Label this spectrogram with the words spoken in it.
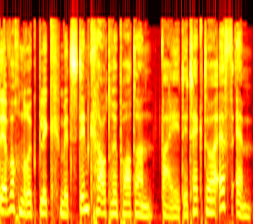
Der Wochenrückblick mit den Krautreportern bei Detektor FM.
